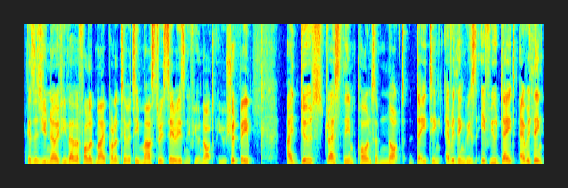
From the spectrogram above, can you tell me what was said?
Because as you know, if you've ever followed my productivity mastery series, and if you're not, you should be, I do stress the importance of not dating everything because if you date everything,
